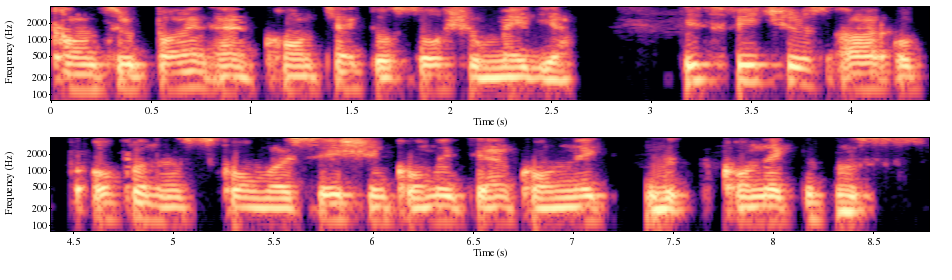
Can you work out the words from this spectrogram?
contribute and contact of social media. These features are op openness, conversation, community, and connect connectedness.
